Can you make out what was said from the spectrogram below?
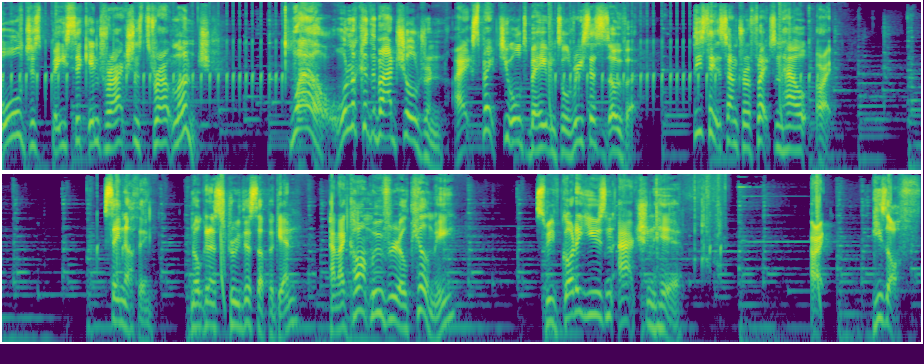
all just basic interactions throughout lunch. Well, well, look at the bad children. I expect you all to behave until recess is over. Please take this time to reflect on how... All right. Say nothing. Not gonna screw this up again. And I can't move or he'll kill me. So we've got to use an action here. Alright, he's off.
